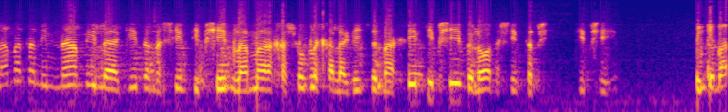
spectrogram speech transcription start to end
למה אתה- נמנע מלהגיד אנשים טיפשים? למה חשוב לך להגיד שזה מעשים טיפשיים ולא אנשים טיפש- טיפשיים? מכיוון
